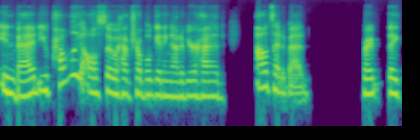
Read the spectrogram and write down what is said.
in bed, you probably also have trouble getting out of your head outside of bed, right? Like,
